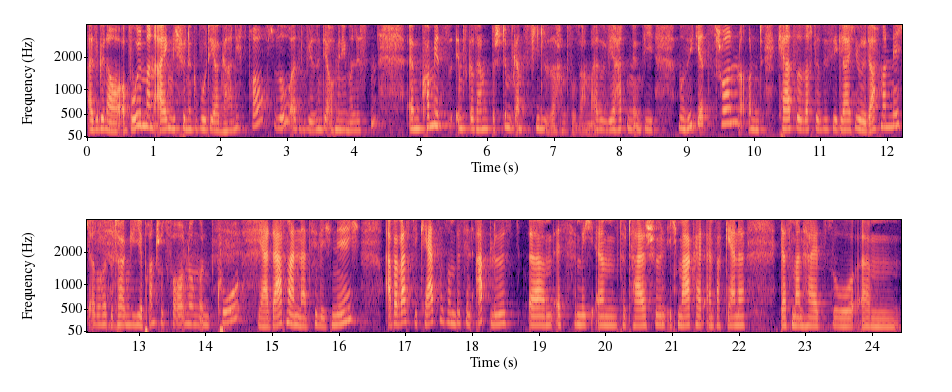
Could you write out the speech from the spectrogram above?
Also genau, obwohl man eigentlich für eine Geburt ja gar nichts braucht, so, also wir sind ja auch Minimalisten, ähm, kommen jetzt insgesamt bestimmt ganz viele Sachen zusammen. Also wir hatten irgendwie Musik jetzt schon und Kerze sagte sie gleich, darf man nicht. Also heutzutage hier Brandschutzverordnung und Co. Ja, darf man natürlich nicht. Aber was die Kerze so ein bisschen ablöst, ähm, ist für mich ähm, total schön. Ich mag halt einfach gerne, dass man halt so ähm,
